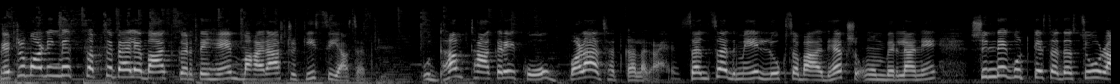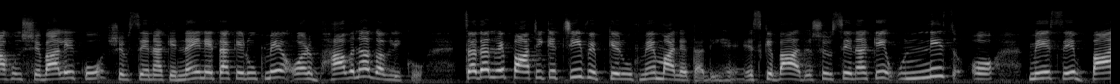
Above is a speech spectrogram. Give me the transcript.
मेट्रो मॉर्निंग में सबसे पहले बात करते हैं महाराष्ट्र की सियासत की। उद्धव ठाकरे को बड़ा झटका लगा है। संसद में लोकसभा अध्यक्ष ओम बिरला ने शिंदे गुट के सदस्यों राहुल शिवाले को, शिवसेना के नए नेता के रूप में और भावना गवली को सदन में पार्टी के चीफ विप के रूप में मान्यता दी है। इसके बाद शिवसेना के 19 में से 12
